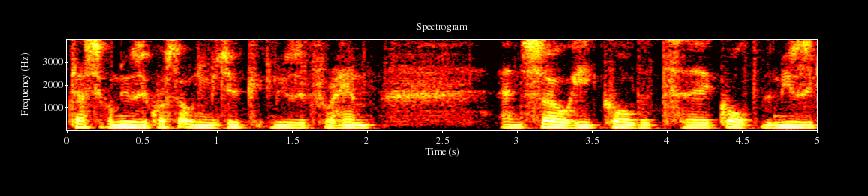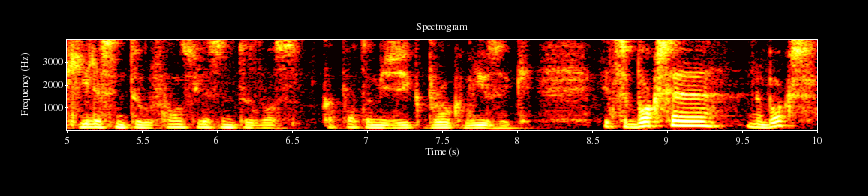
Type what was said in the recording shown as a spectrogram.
classical music was the only music, music for him and so he called it uh, called the music he listened to Frans listened to was kapotte music broken music. It's a box uh, in a box.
